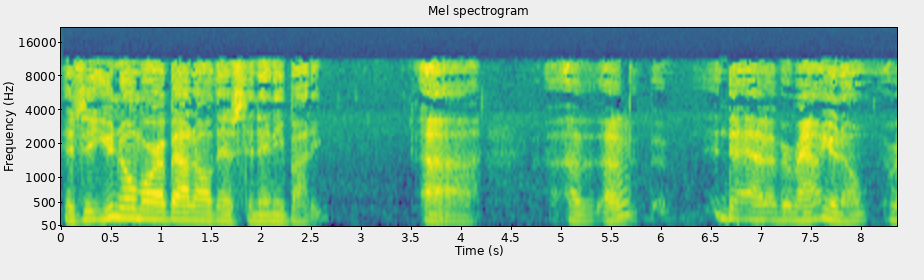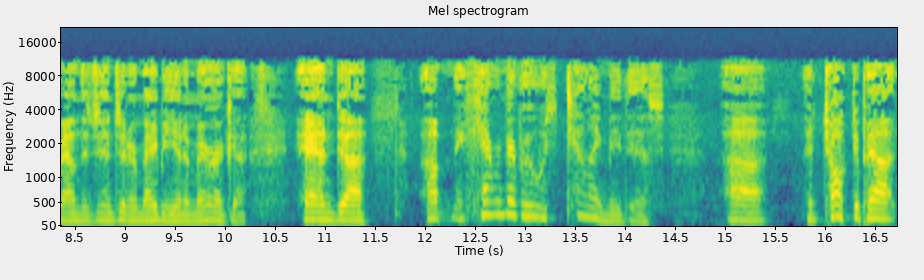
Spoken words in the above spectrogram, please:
is that you know more about all this than anybody. Uh, mm-hmm. around, you know, around the Zen Center or maybe in America. And, uh, uh, I can't remember who was telling me this. Uh, it talked about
